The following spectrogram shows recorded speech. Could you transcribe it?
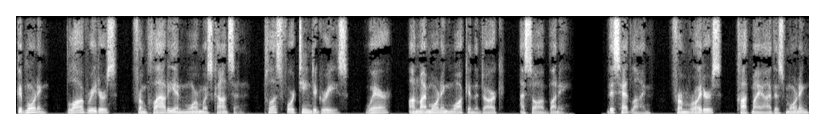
Good morning, blog readers, from cloudy and warm Wisconsin, plus 14 degrees, where, on my morning walk in the dark, I saw a bunny. This headline, from Reuters, caught my eye this morning,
